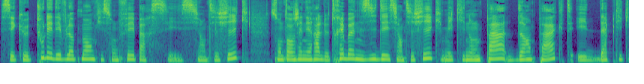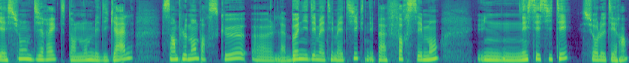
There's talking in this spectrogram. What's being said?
c'est que tous les développements qui sont faits par ces scientifiques sont en général de très bonnes idées scientifiques, mais qui n'ont pas d'impact et d'application directe dans le monde médical, simplement parce que euh, la bonne idée mathématique n'est pas forcément une nécessité sur le terrain.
